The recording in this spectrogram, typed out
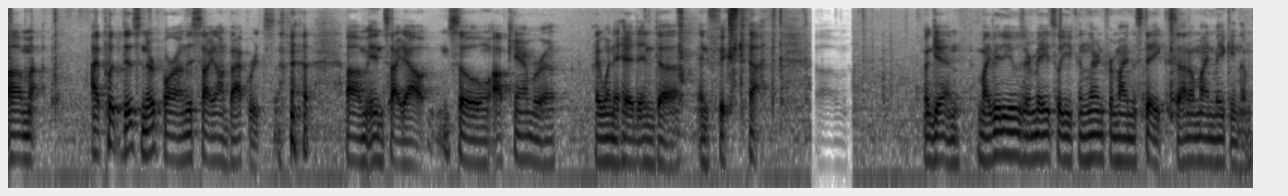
Um, I put this Nerf bar on this side on backwards, um, inside out. So off camera, I went ahead and, uh, and fixed that. Um, again, my videos are made so you can learn from my mistakes. I don't mind making them.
